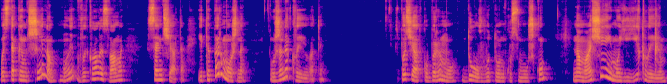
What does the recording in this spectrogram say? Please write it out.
Ось таким чином ми виклали з вами санчата. І тепер можна уже наклеювати. Спочатку беремо довгу тонку смужку, намащуємо її клеєм.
